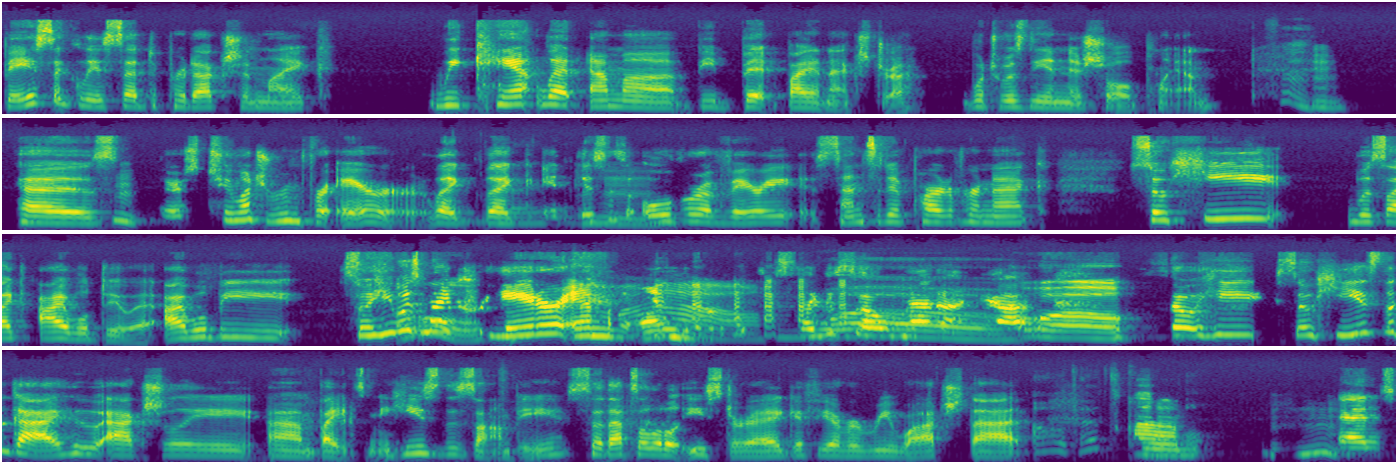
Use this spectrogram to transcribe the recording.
basically said to production like we can't let emma be bit by an extra which was the initial plan. Hmm. Because Hmm. there's too much room for error like like Right. it, this is Mhm. over a very sensitive part of her neck so he was like i will do it i will be so he was my Oh. creator and my Wow. is like so meta Whoa. yeah Whoa. so he so he's the guy who actually um, bites me. He's the zombie. So that's a little Easter egg if you ever rewatch that. Oh, that's cool. Um, Mhm. And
